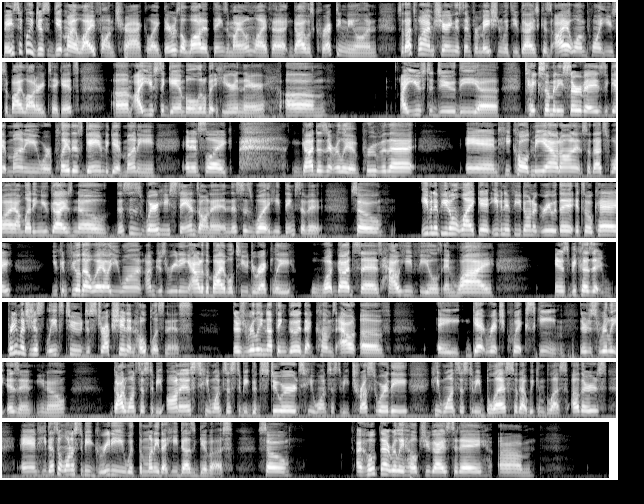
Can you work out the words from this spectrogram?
basically just get my life on track. Like there was a lot of things in my own life that God was correcting me on. So that's why I'm sharing this information with you guys because I at one point used to buy lottery tickets. Um, I used to gamble a little bit here and there. Um, I used to do the uh, take so many surveys to get money or play this game to get money. And it's like, God doesn't really approve of that. And he called me out on it. So that's why I'm letting you guys know this is where he stands on it and this is what he thinks of it. So even if you don't like it, even if you don't agree with it, it's okay. You can feel that way all you want. I'm just reading out of the Bible to you directly what God says, how he feels, and why. And it's because it pretty much just leads to destruction and hopelessness. There's really nothing good that comes out of a get rich quick scheme. There just really isn't, you know. God wants us to be honest. He wants us to be good stewards. He wants us to be trustworthy. He wants us to be blessed so that we can bless others. And He doesn't want us to be greedy with the money that He does give us. So I hope that really helps you guys today. Um,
